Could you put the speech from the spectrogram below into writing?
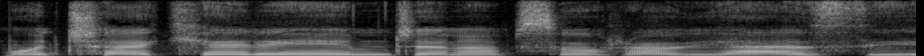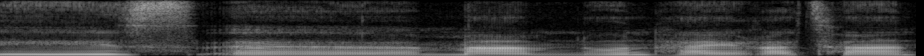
متشکریم جناب سهراوی عزیز. ممنون حقیقتا.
